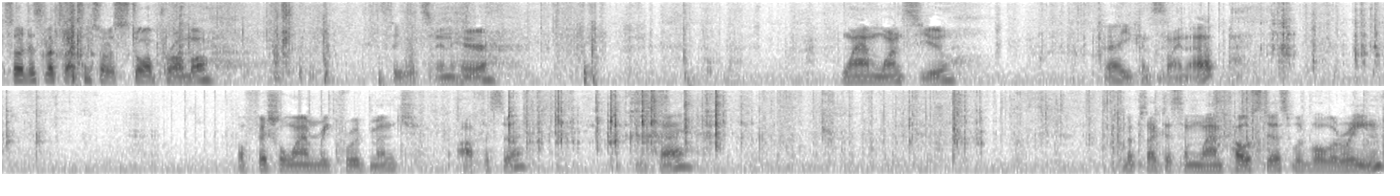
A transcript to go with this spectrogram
So this looks like some sort of store promo. Let's see what's in here. Wham wants you. Okay, you can sign up. Official WHAM recruitment officer. Okay. Looks like there's some WHAM posters with Wolverine.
